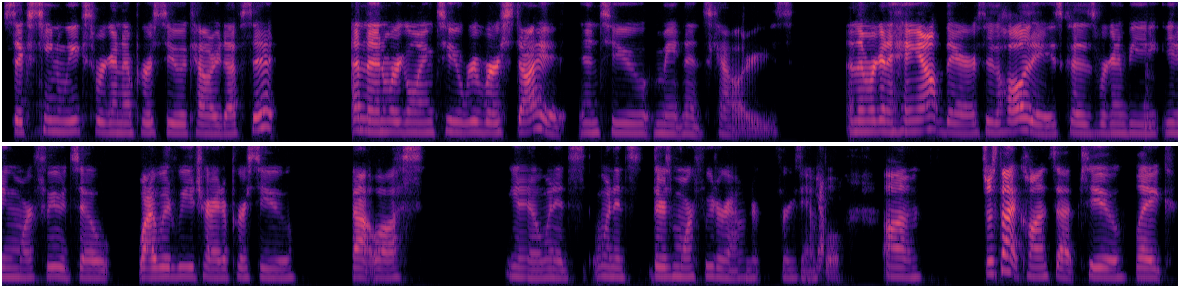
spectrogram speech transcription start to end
16 weeks, we're going to pursue a calorie deficit. and then we're going to reverse diet into maintenance calories. And then we're going to hang out there through the holidays because we're going to be eating more food. So why would we try to pursue fat loss, you know, when it's when it's there's more food around, for example. Yeah. Um just that concept too, like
